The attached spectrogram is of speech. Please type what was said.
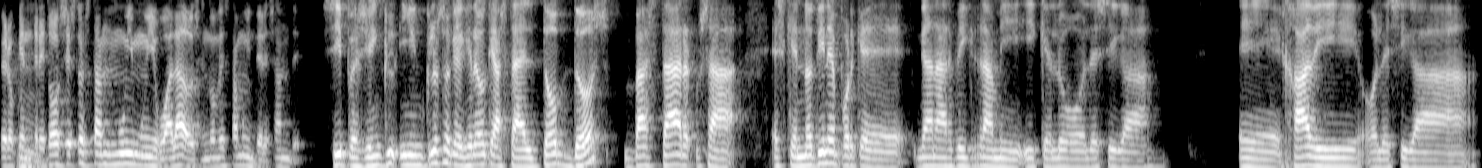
pero que Mm. entre todos estos están muy, muy igualados, entonces está muy interesante. Sí, pues yo inclu- incluso que creo que hasta el top 2 va a estar, o sea, es que no tiene por qué ganar Big Ramy y que luego le siga eh, Hadi o le siga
